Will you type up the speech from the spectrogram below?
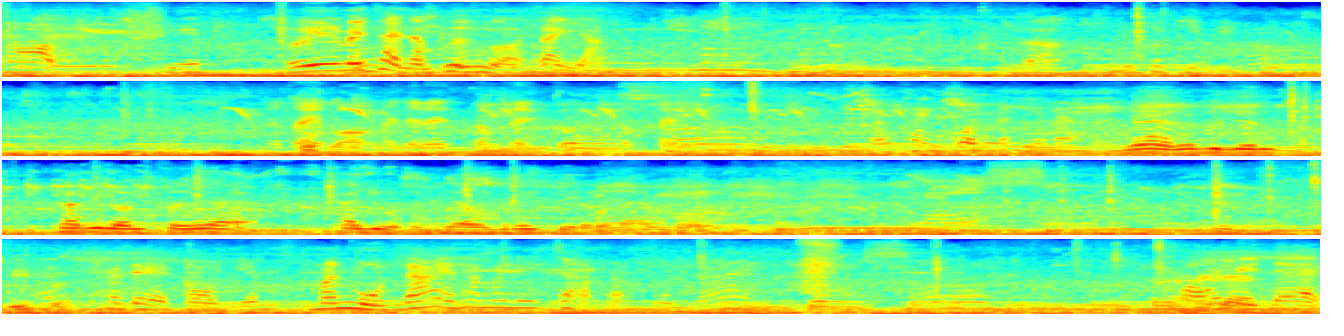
ชอบเชฟเฮ้ยไม่ใส่น้ำผึ้งเหรอใส่ยังเหรอเดี๋ยวก็กินอีกถ้าใส่บอกน่าจะได้ต้องใส่กบต้องใส่ต้องใส่ก้นแบบนี้นะแม่แล้วพี่เรียนถ้าพี่รนซื้ออะถ้าอยู่คนเดียวไม่ได้กินหรอกแม่มอง ไหนดิบอะถ้าแดดออกเนี้ยมันหมุนได้ถ้าไม่ได้จับอะหมุนได้ขอให้มีแดด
